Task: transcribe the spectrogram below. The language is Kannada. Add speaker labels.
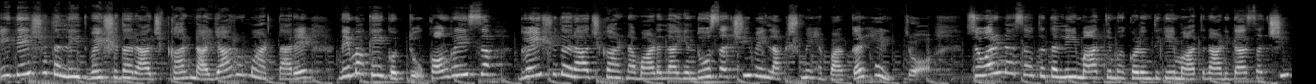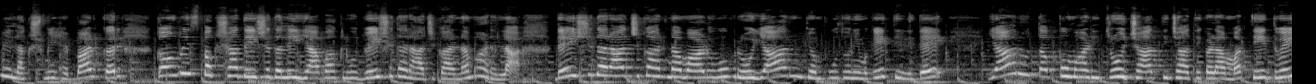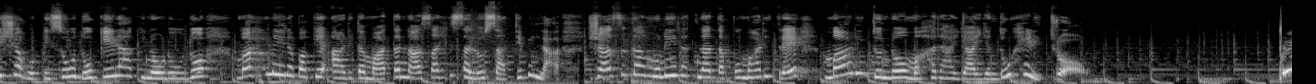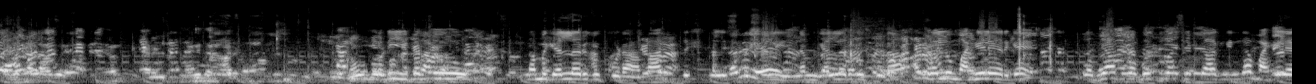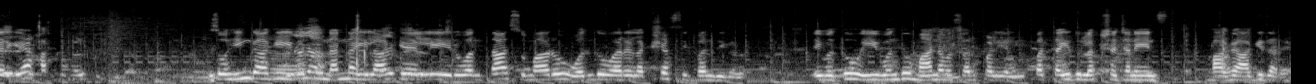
Speaker 1: ರಾಜ್ಯದಲ್ಲಿ ದ್ವೇಷದ ರಾಜಕಾರಣ ಯಾರು ಮಾಡ್ತಾರೆ ನಿಮಗೆ ಗೊತ್ತು. ಕಾಂಗ್ರೆಸ್ ದ್ವೇಷದ ರಾಜಕಾರಣ ಮಾಡಲ್ಲ ಎಂದು ಸಚಿವೆ ಲಕ್ಷ್ಮಿ ಹೆಬ್ಬಾಳ್ಕರ್ ಹೇಳಿದ್ರು. ಸುವರ್ಣಸೌಧದಲ್ಲಿ ಮಾಧ್ಯಮಗಳೊಂದಿಗೆ ಮಾತನಾಡಿದ ಸಚಿವೆ ಲಕ್ಷ್ಮಿ ಹೆಬ್ಬಾಳ್ಕರ್, ಕಾಂಗ್ರೆಸ್ ಪಕ್ಷ ದೇಶದಲ್ಲಿ ಯಾವಾಗಲೂ ದ್ವೇಷದ ರಾಜಕಾರಣ ಮಾಡಲ್ಲ. ದೇಶದ ರಾಜಕಾರಣ ಮಾಡುವವರು ಯಾರು ಎಂಬುದು ನಿಮಗೆ ತಿಳಿದೆ. ಯಾರು ತಪ್ಪು ಮಾಡಿದ್ರೂ ಜಾತಿ ಜಾತಿಗಳ ಮತ್ತೆ ದ್ವೇಷ ಹುಟ್ಟಿಸುವುದು ಕೀಳಾಕಿ ನೋಡುವುದು ಮಹಿಳೆಯರ ಬಗ್ಗೆ ಆಡಿದ ಮಾತನ್ನ ಸಹಿಸಲು ಸಾಧ್ಯವಿಲ್ಲ. ಶಾಸಕ ಮುನಿರತ್ನ ತಪ್ಪು ಮಾಡಿದ್ರೆ ಮಾಡಿದ್ದುನ್ನೋ ಮಹಾರಾಯ ಎಂದು ಹೇಳಿದ್ರು.
Speaker 2: ನೋಡಿ, ಇವತ್ತು ನಮಗೆಲ್ಲರಿಗೂ ಕೂಡ, ಭಾರತ ದೇಶದಲ್ಲಿ ಸ್ಪೆಷಲಿ ನಮ್ಗೆಲ್ಲರಿಗೂ ಕೂಡ, ಅದರಲ್ಲೂ ಮಹಿಳೆಯರಿಗೆ ಪ್ರಜಾಪ್ರಭುತ್ವ ಸಿಕ್ಕಾಗಿನಿಂದ ಮಹಿಳೆಯರಿಗೆ ಹಕ್ಕುಗಳು ಸಿಕ್ಕಿದೆ. ಸೊ ಹಿಂಗಾಗಿ ಇವತ್ತು ನನ್ನ ಇಲಾಖೆಯಲ್ಲಿ ಇರುವಂತ ಸುಮಾರು ಒಂದೂವರೆ ಲಕ್ಷ ಸಿಬ್ಬಂದಿಗಳು ಇವತ್ತು ಈ ಒಂದು ಮಾನವ ಸರಪಳಿಯಲ್ಲಿ ಇಪ್ಪತ್ತೈದು ಲಕ್ಷ ಜನ ಏನು ಭಾಗ ಆಗಿದ್ದಾರೆ.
